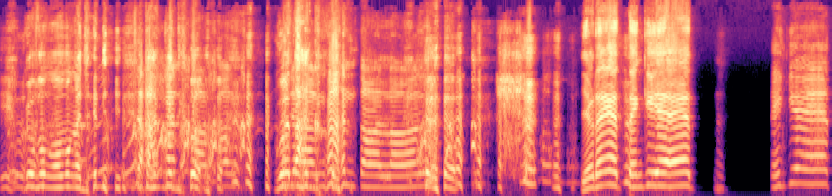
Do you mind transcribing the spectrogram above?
Gue mau ngomong aja di takut gue. Gue takut. Jangan tolong. Ya udah Ed, thank you ya Ed. Thank you Ed.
